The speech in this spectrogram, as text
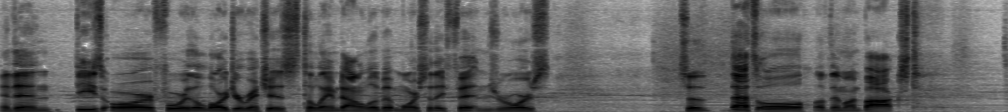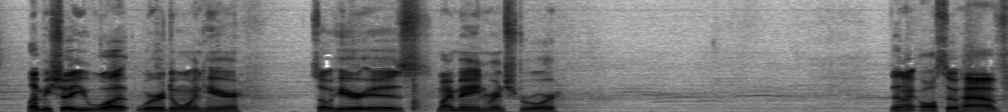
And then these are for the larger wrenches to lay them down a little bit more so they fit in drawers. So that's all of them unboxed. Let me show you what we're doing here. So here is my main wrench drawer. Then I also have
